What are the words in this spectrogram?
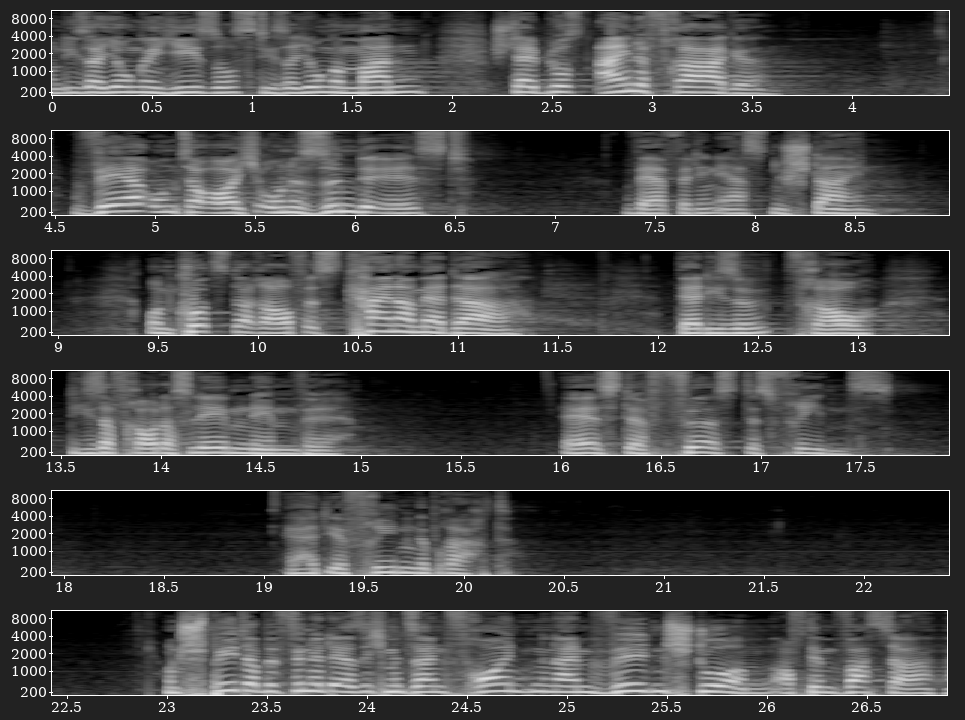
Und dieser junge Jesus, dieser junge Mann stellt bloß eine Frage. Wer unter euch ohne Sünde ist, werfe den ersten Stein. Und kurz darauf ist keiner mehr da, der diese Frau, dieser Frau das Leben nehmen will. Er ist der Fürst des Friedens. Er hat ihr Frieden gebracht. Und später befindet er sich mit seinen Freunden in einem wilden Sturm auf dem Wasser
